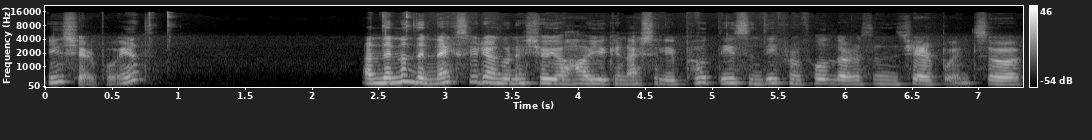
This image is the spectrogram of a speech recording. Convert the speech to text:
in SharePoint. And then on the next video, I'm going to show you how you can actually put these in different folders in SharePoint. So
